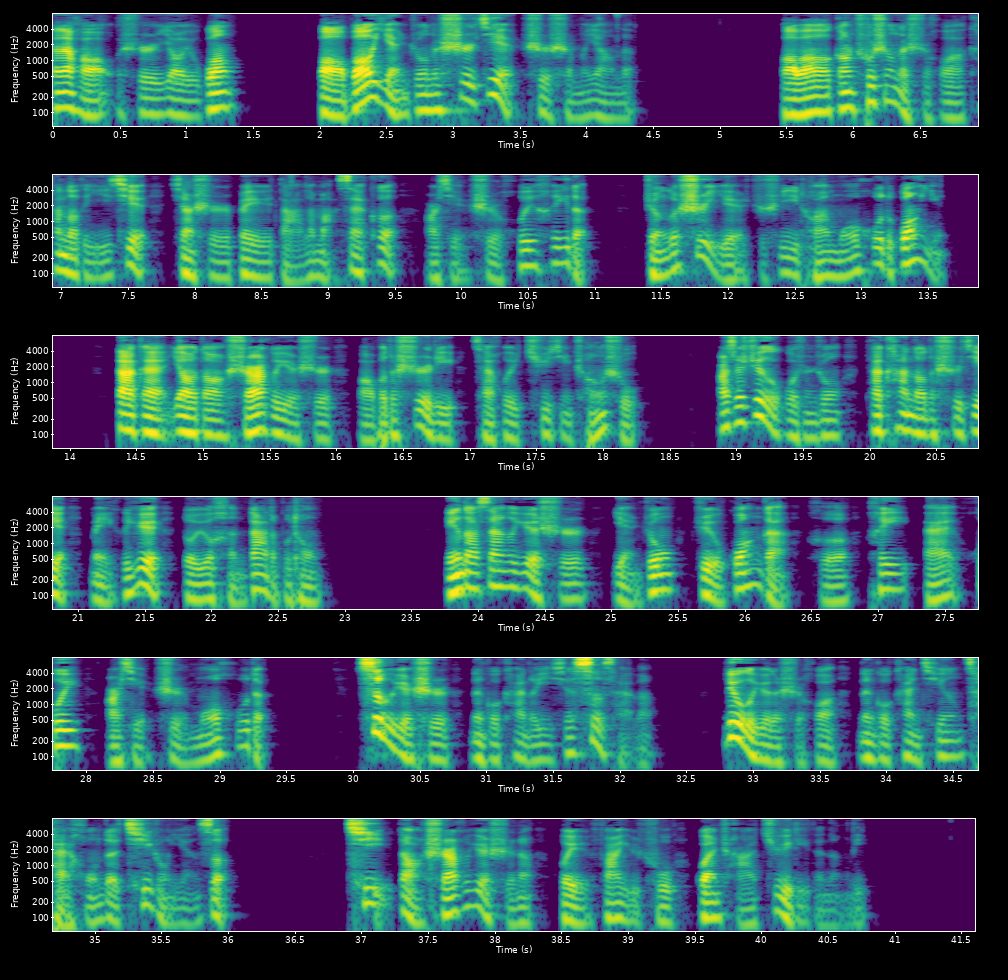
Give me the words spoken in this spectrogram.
大家好，我是耀有光。宝宝眼中的世界是什么样的？宝宝刚出生的时候啊，看到的一切像是被打了马赛克，而且是灰黑的，整个视野只是一团模糊的光影。大概要到十二个月时，宝宝的视力才会趋近成熟，而在这个过程中，他看到的世界每个月都有很大的不同。零到三个月时，眼中只有光感和黑白灰，而且是模糊的。四个月时能够看到一些色彩了，六个月的时候啊能够看清彩虹的七种颜色，七到十二个月时呢会发育出观察距离的能力。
